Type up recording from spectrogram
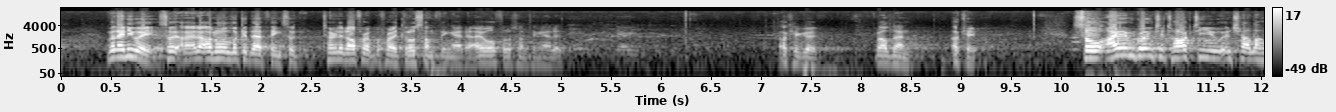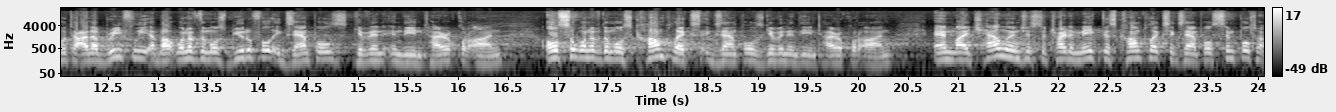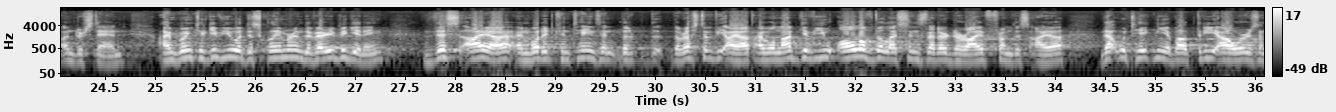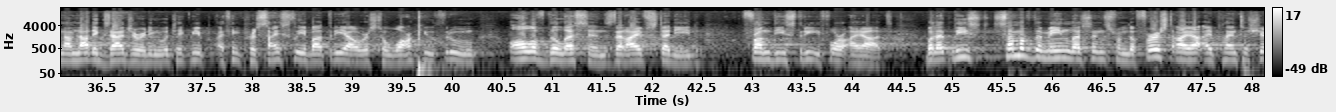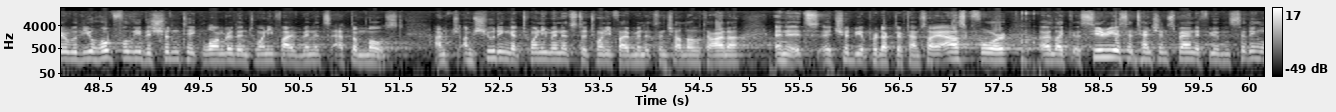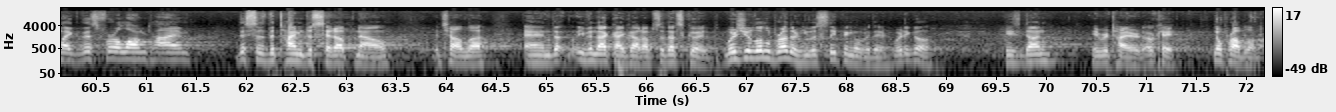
But anyway, so I, don't want to look at that thing. So turn it off right before I throw something at it. I will throw something at it. Okay, good. Well done. Okay. So I am going to talk to you, inshallah ta'ala, briefly about one of the most beautiful examples given in the entire Quran, also one of the most complex examples given in the entire Quran. And my challenge is to try to make this complex example simple to understand. I'm going to give you a disclaimer in the very beginning. This ayah and what it contains, and the, the, the rest of the ayat, I will not give you all of the lessons that are derived from this ayah. That would take me about three hours, and I'm not exaggerating. It would take me, I think, precisely about three hours to walk you through all of the lessons that I've studied from these three, four ayat. But at least some of the main lessons from the first ayah I plan to share with you. Hopefully, this shouldn't take longer than 25 minutes at the most. I'm, I'm shooting at 20 minutes to 25 minutes, inshallah ta'ala, and it's, it should be a productive time. So I ask for uh, like a serious attention span. If you've been sitting like this for a long time, this is the time to sit up now, inshallah. And th- even that guy got up, so that's good. Where's your little brother? He was sleeping over there. Where'd he go? He's done? He retired. Okay, no problem.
